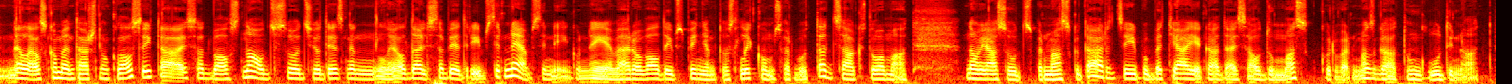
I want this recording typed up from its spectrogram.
neliels komentārs no klausītājas atbalsta naudas sodus, jo diezgan liela daļa sabiedrības ir neapzinīga un neievēro valdības pieņemtos likumus. Varbūt tad sāks domāt, nav jāsūdzas par masku dārdzību, bet jāiegādājas audumu masku, kur var mazgāt un gludināt.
